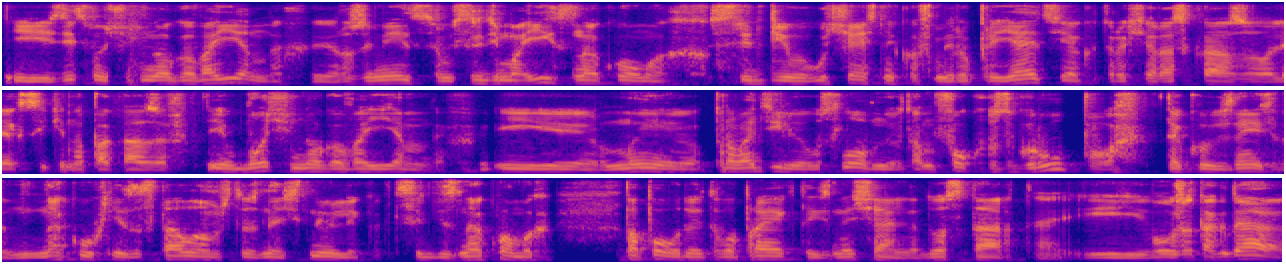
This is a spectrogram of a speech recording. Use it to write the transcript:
и здесь очень много военных. И, разумеется, среди моих знакомых, среди участников мероприятий, о которых я рассказывал, лекций, кинопоказов, и очень много военных. И мы проводили условную там фокус-группу, такую, знаете, там, на кухне за столом, что значит, ну или как-то среди знакомых, по поводу этого проекта изначально, до старта. И уже тогда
